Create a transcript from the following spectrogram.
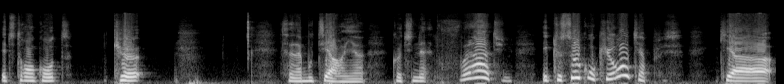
et tu te rends compte que ça n'aboutit à rien. Quand tu voilà, tu... et que ce concurrent qui a plus, qui a,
